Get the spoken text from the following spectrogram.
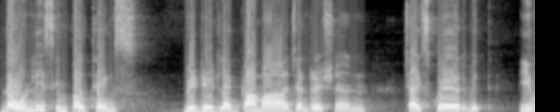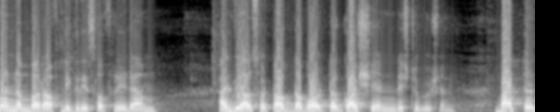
the only simple things we did like gamma generation, chi-square with even number of degrees of freedom and we also talked about a Gaussian distribution. But uh,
